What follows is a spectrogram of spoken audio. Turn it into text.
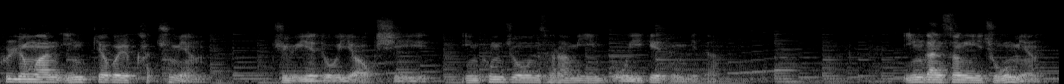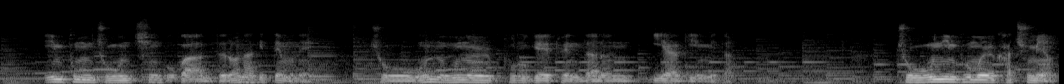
훌륭한 인격을 갖추면 주위에도 역시 인품 좋은 사람이 모이게 됩니다. 인간성이 좋으면 인품 좋은 친구가 늘어나기 때문에 좋은 운을 부르게 된다는 이야기입니다. 좋은 인품을 갖추면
